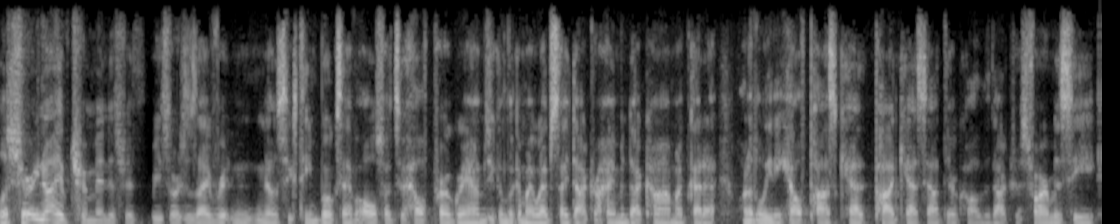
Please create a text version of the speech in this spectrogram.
well, sure. You know, I have tremendous resources. I've written, you know, 16 books. I have all sorts of health programs. You can look at my website, drhyman.com. I've got a, one of the leading health podcasts out there called The Doctor's Farmacy.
